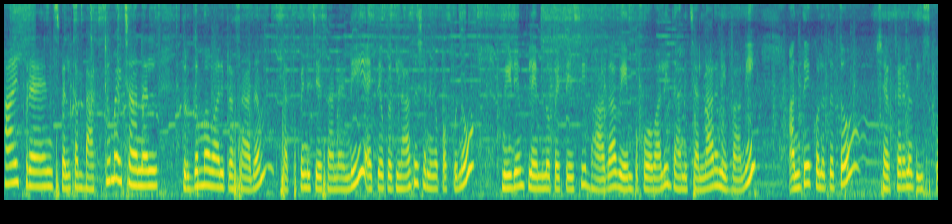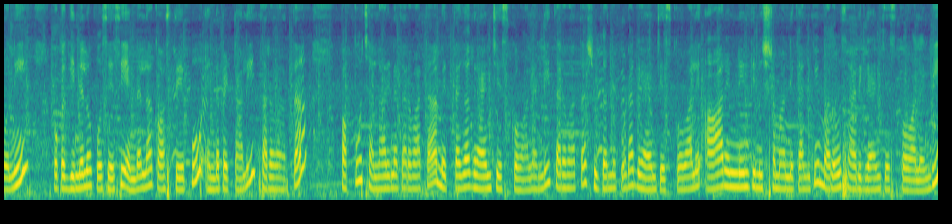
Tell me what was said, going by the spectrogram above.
Hi friends welcome back to my channel Durgamma వారి ప్రసాదం. సత్తపిండి చేశానండి. అయితే ఒక గ్లాసు శనగపప్పును మీడియం ఫ్లేమ్లో పెట్టేసి బాగా వేంపుకోవాలి. దాన్ని చల్లారనివ్వాలి. అంతే కొలతతో శర్కరను తీసుకొని ఒక గిన్నెలో పోసేసి ఎండలా కాసేపు ఎండపెట్టాలి. తర్వాత పప్పు చల్లారిన తర్వాత మెత్తగా గ్రైండ్ చేసుకోవాలండి. తర్వాత షుగర్ను కూడా గ్రైండ్ చేసుకోవాలి. ఆ రెండింటి మిశ్రమాన్ని కలిపి మరోసారి గ్రైండ్ చేసుకోవాలండి.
